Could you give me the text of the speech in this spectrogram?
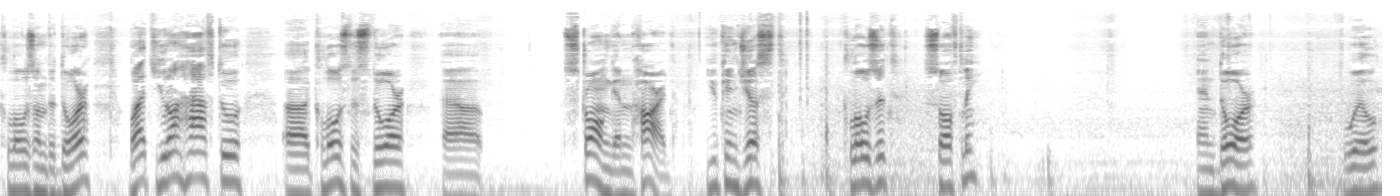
close on the door, but you don't have to uh, close this door uh, strong and hard. You can just close it softly and door will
